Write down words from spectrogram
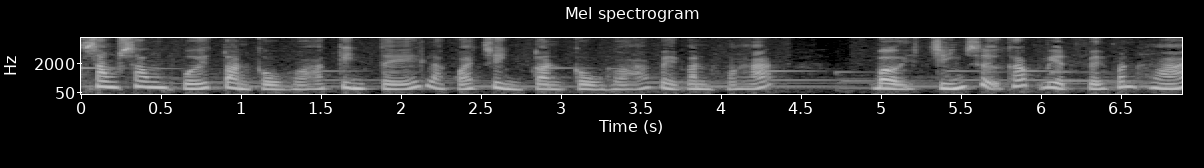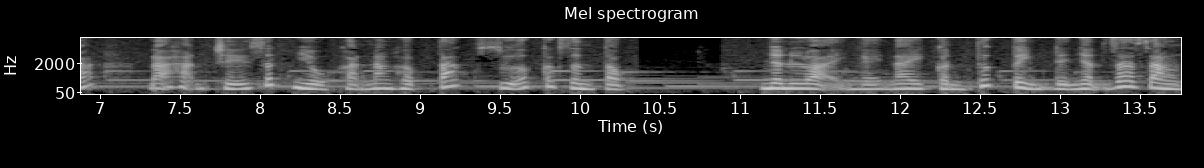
song song với toàn cầu hóa kinh tế là quá trình toàn cầu hóa về văn hóa. Bởi chính sự khác biệt về văn hóa đã hạn chế rất nhiều khả năng hợp tác giữa các dân tộc. Nhân loại ngày nay cần thức tỉnh để nhận ra rằng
